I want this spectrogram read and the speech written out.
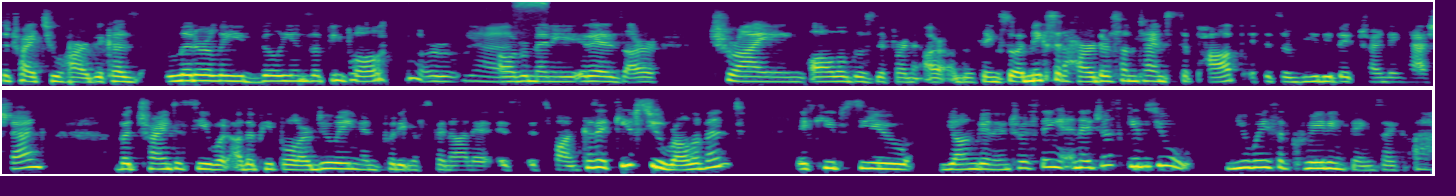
to try too hard because literally billions of people or yes. however many it is are trying all of those different uh, other things so it makes it harder sometimes to pop if it's a really big trending hashtag but trying to see what other people are doing and putting a spin on it is it's fun because it keeps you relevant it keeps you young and interesting and it just gives you new ways of creating things like oh,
